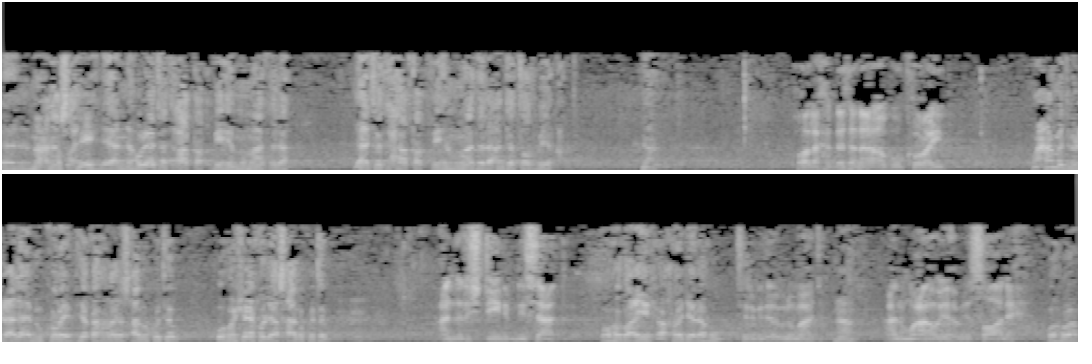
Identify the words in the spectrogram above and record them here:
المعنى صحيح لأنه لا تتحقق فيه المماثلة لا تتحقق فيه المماثلة عند التطبيق. نعم. قال حدثنا أبو كريب. محمد بن العلاء بن كريب ثقة رجل أصحاب الكتب وهو شيخ لأصحاب الكتب. عن رشدين بن سعد. وهو ضعيف أخرج له. الترمذي وابن ماجه. نعم. عن معاوية بن صالح. وهو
